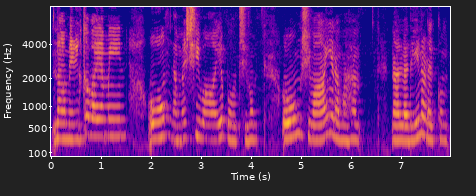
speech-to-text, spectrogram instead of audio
நாம் இருக்க பயமேன் ஓம் நம சிவாய போற்றிவோம். ஓம் சிவாய நமகம் நல்லதே நடக்கும்.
